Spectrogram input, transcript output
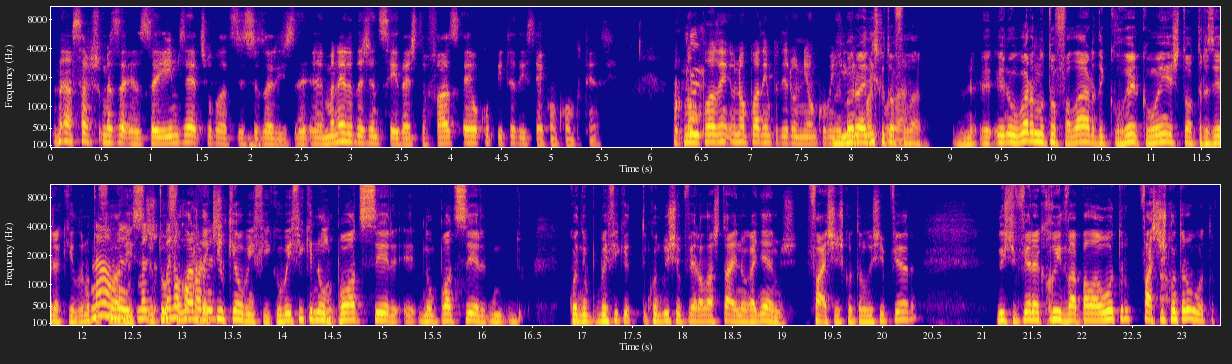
Não, sabes, mas é, saímos, é, desculpa lá dizer isto, a maneira da gente sair desta fase é o que o Pita disse, é com competência. Porque não podem, não podem pedir união com o Benfica. Mas não é disso que eu estou a falar. Eu agora não estou a falar de correr com este ou trazer aquilo. Eu não estou Não, a falar mas- disso. mas- eu estou a falar daquilo que é o Benfica. O Benfica não Sim. pode ser, não pode ser. Quando o Benfica, quando o Luís Vieira lá está e não ganhamos, faixas contra o Luís Vieira. Luís Vieira corrido vai para lá outro, faixas contra o outro.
